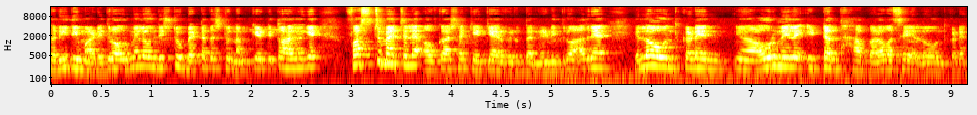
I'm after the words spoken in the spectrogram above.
ಖರೀದಿ ಮಾಡಿದ್ರು. ಅವ್ರ ಮೇಲೆ ಒಂದಿಷ್ಟು ಬೆಟ್ಟದಷ್ಟು ನಂಬಿಕೆ ಇಟ್ಟಿತ್ತು. ಹಾಗಾಗಿ ಫಸ್ಟ್ ಮ್ಯಾಚ್ ಅಲ್ಲೇ ಅವಕಾಶ ಕೆ ಕೆ ಆರ್ ವಿರುದ್ಧ ನೀಡಿದ್ರು. ಆದ್ರೆ ಎಲ್ಲೋ ಒಂದು ಕಡೆ ಅವ್ರ ಮೇಲೆ ಇಟ್ಟಂತಹ ಭರವಸೆ ಎಲ್ಲೋ ಒಂದು ಕಡೆ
